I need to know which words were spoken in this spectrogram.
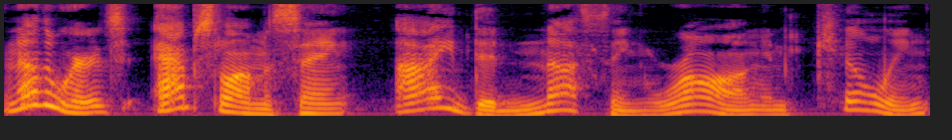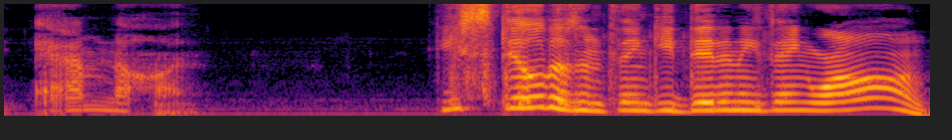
In other words, Absalom is saying, I did nothing wrong in killing Amnon. He still doesn't think he did anything wrong.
